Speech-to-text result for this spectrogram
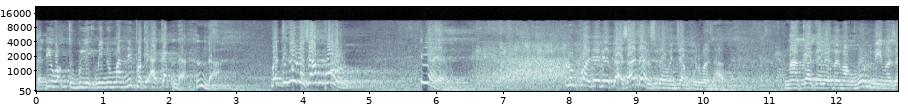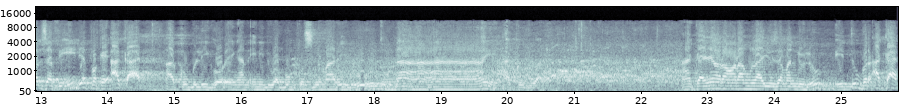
Tadi waktu beli minuman ni pakai akad enggak? Enggak. Berarti kau dah campur. Iya ya. Rupanya dia tak sadar sudah mencampur mazhab. Maka kalau memang murni mazhab syafi'i Dia pakai akad. Aku beli gorengan ini dua bungkus lima ribu tunai. Aku buat. Makanya orang-orang Melayu zaman dulu Itu berakad.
